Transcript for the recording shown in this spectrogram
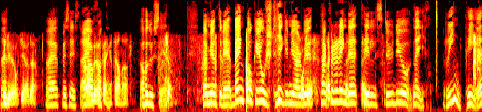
miljöåtgärder. Nej, precis. Nej, Han behöver fattar. pengar till annat. Ja, du ser. Ja. Vem gör inte det? Bengt-Åke Jorstig i Mjölby. Okej, tack, tack. för att du ringde Hej. till studio... Nej, ring P1.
